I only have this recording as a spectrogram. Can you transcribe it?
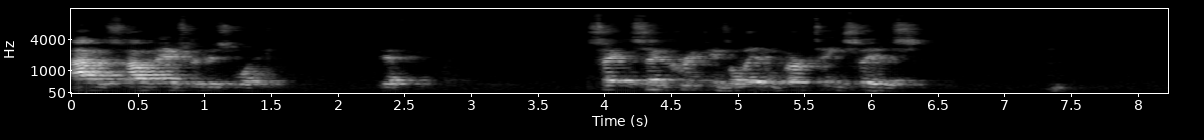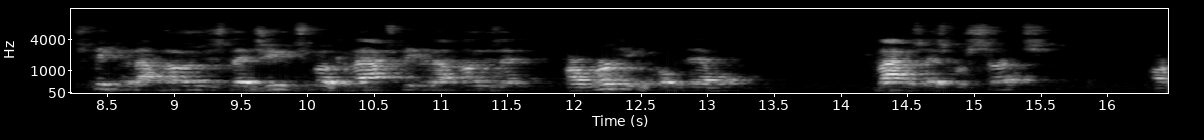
I would, I would answer this way. Definitely. Second, Second Corinthians 11, 13 says, speaking about those that Jude spoke about, speaking about those that are working for the devil, the Bible says, for such are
